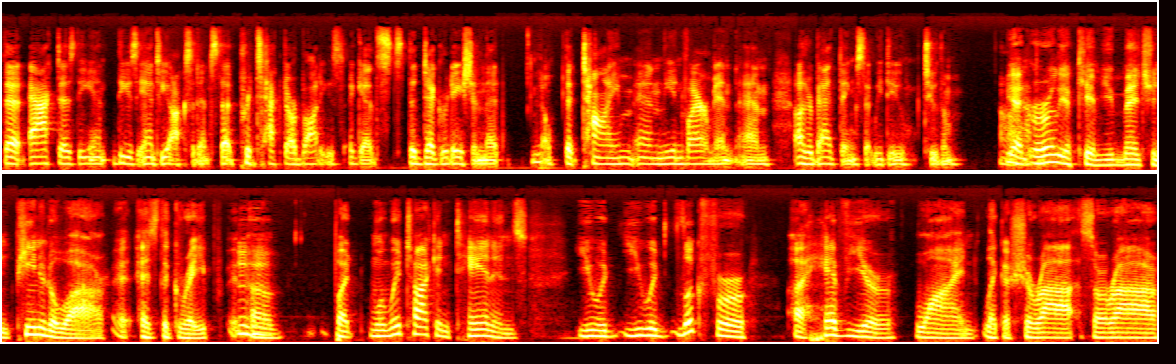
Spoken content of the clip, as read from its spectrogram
that act as the these antioxidants that protect our bodies against the degradation that you know that time and the environment and other bad things that we do to them. Uh, yeah, and earlier, Kim, you mentioned Pinot Noir as the grape, mm-hmm. uh, but when we're talking tannins, you would you would look for a heavier wine like a Shiraz, Syrah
